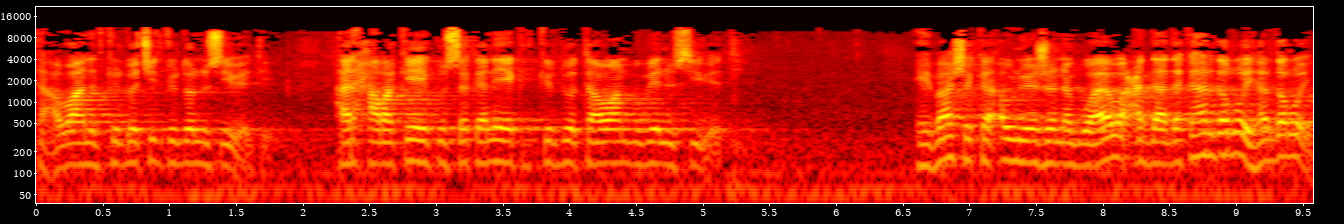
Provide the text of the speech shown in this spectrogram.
تاوانت کردو چیت کردو نووسیوێتی هەر حەڕەکەیەک و سەکەنەیەکت کردووە تاوان ببێ نووسیوێتی هێ باشە کە ئەو نوێژە نەبووایەوە عدادەکە هەر دەڕۆی هەر دەڕۆی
